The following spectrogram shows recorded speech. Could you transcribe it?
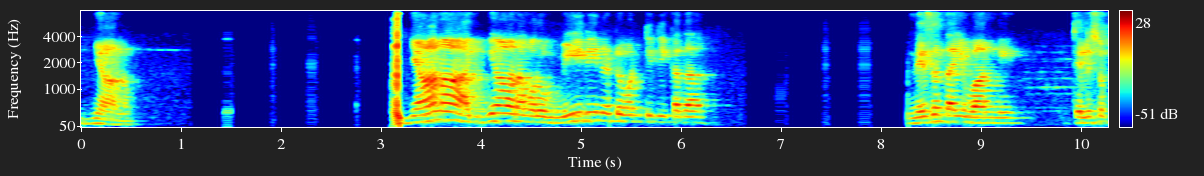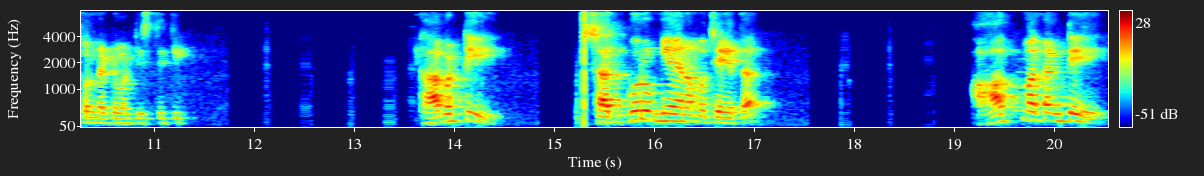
జ్ఞానం. జ్ఞాన అజ్ఞానములు మీరినటువంటిది కదా. నిజ దైవాన్ని తెలుసుకున్నటువంటి స్థితి. కాబట్టి సద్గురు జ్ఞానము చేత ఆత్మ కంటే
